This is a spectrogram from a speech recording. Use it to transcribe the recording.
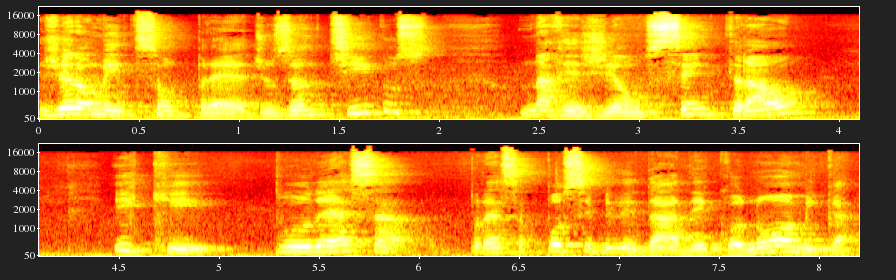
geralmente são prédios antigos na região central e que por essa, por essa possibilidade econômica,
